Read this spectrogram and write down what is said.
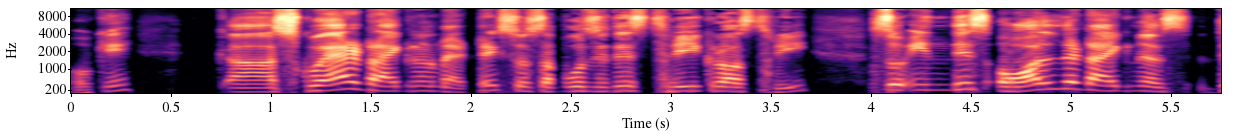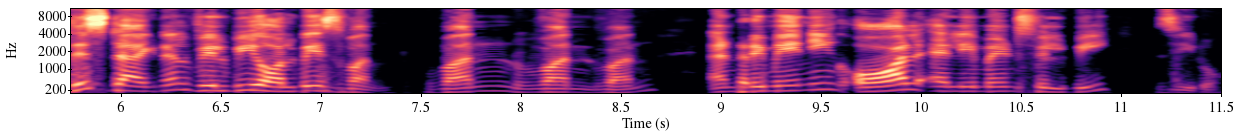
okay? Uh, square diagonal matrix so suppose it is 3 cross 3 so in this all the diagonals this diagonal will be always 1 1 1 1 and remaining all elements will be 0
